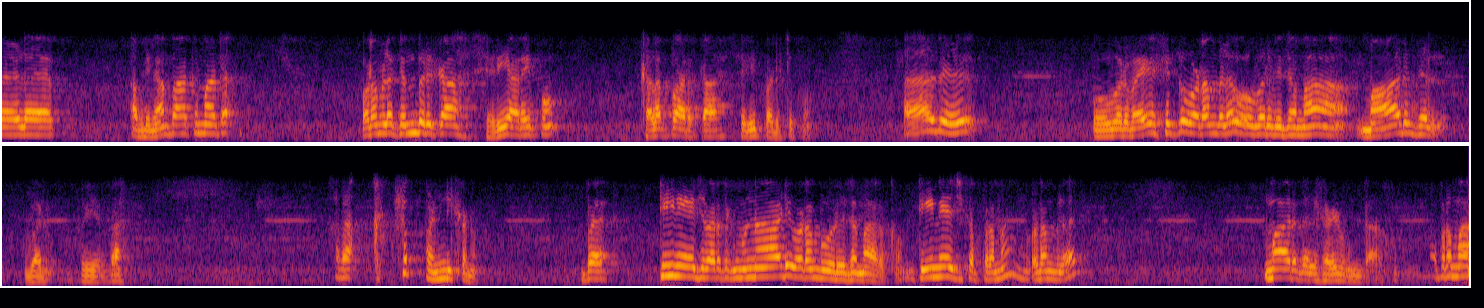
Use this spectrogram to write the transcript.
வேலை அப்படிலாம் பார்க்க மாட்டேன் உடம்புல தெம்பு இருக்கா? சரி அரைப்போம். கலப்பா இருக்கா? சரி படுத்துக்கும் அதாவது ஒவ்வொரு வயசுக்கு உடம்புல ஒவ்வொரு விதமா மாறுதல் வரும். புரியுதா? அதை அக்செப்ட் பண்ணிக்கணும். இப்போ டீனேஜ் வர்றதுக்கு முன்னாடி உடம்பு ஒரு விதமாக இருக்கும். டீனேஜ்க்கு அப்புறமா உடம்புல மாறுதல்கள் உண்டாகும். அப்புறமா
